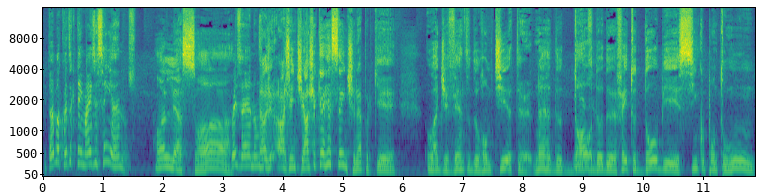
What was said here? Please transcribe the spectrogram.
Então é uma coisa que tem mais de 100 anos. Olha só. Pois é, não. A, ge- a gente acha que é recente, né? Porque o advento do home theater, né? Do, do, do, do efeito Dolby 5.1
